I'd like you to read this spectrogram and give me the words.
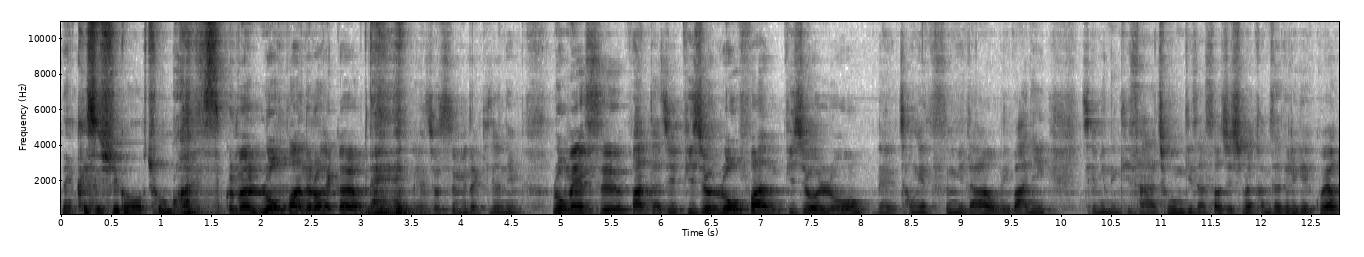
네, 그 수식어 좋은 것 같습니다. 그러면 로판으로 할까요? 네. 좋습니다, 기자님. 로맨스, 판타지, 비주얼, 로판 비주얼로 네, 정했습니다. 우리 많이 재밌는 기사, 좋은 기사 써주시면 감사드리겠고요.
